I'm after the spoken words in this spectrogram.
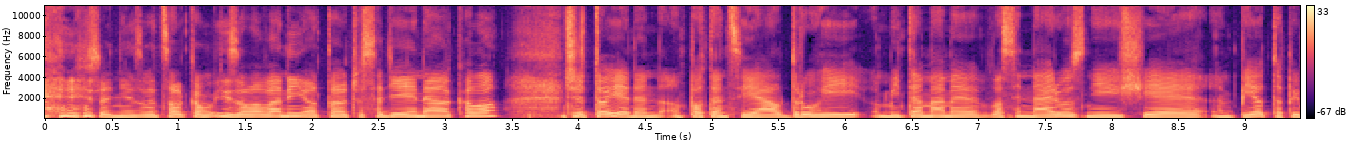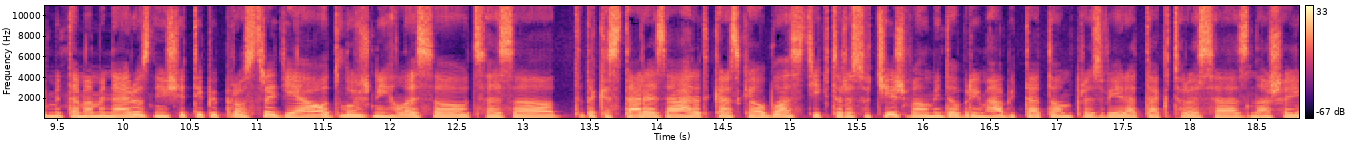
že nie sme celkom izolovaní od toho, čo sa deje naokolo. Čiže to je jeden potenciál. Druhý, my tam máme vlastne najrôznejšie biotopy, my tam máme najrôznejšie typy prostredia, od lužných lesov cez také staré záhradkárske oblasti, ktoré sú tiež veľmi dobrým habitatom pre zvieratá, ktoré sa z našej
